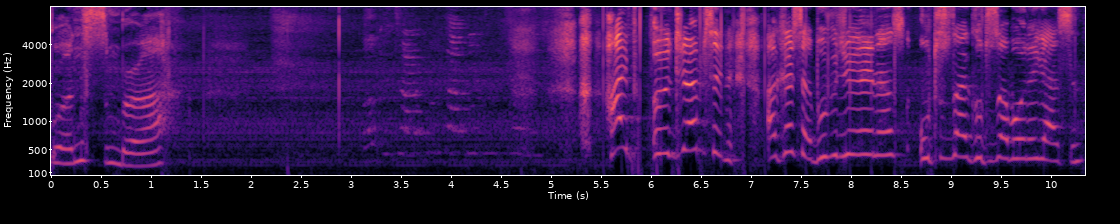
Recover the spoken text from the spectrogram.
Buranısın bro. Öldüreceğim seni. Arkadaşlar bu videoya en az 30 like 30 abone gelsin.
